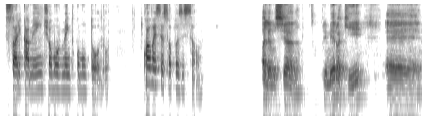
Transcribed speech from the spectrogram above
historicamente ao movimento como um todo? Qual vai ser a sua posição? Olha, Luciana, Primeiro, aqui, é,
